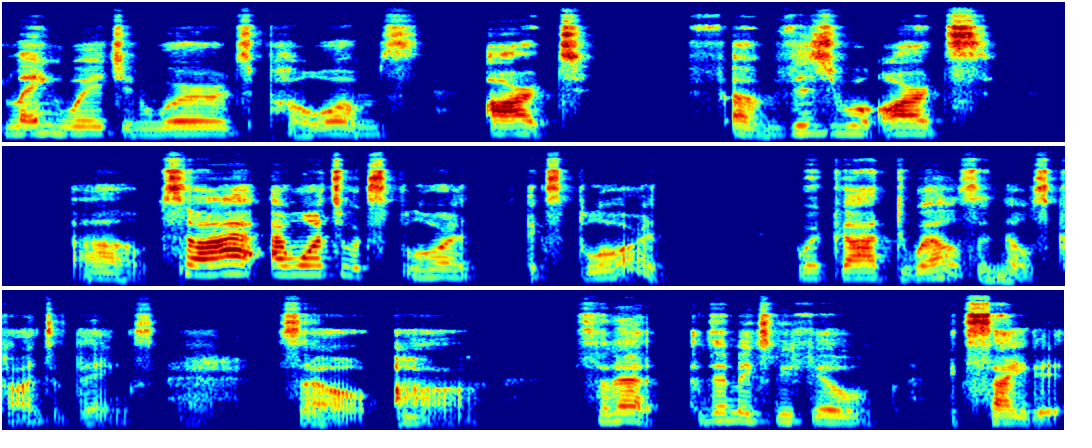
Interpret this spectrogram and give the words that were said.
language and words, poems, art, uh, visual arts. Um, so I, I want to explore explore where God dwells in those kinds of things. So uh, so that that makes me feel excited,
